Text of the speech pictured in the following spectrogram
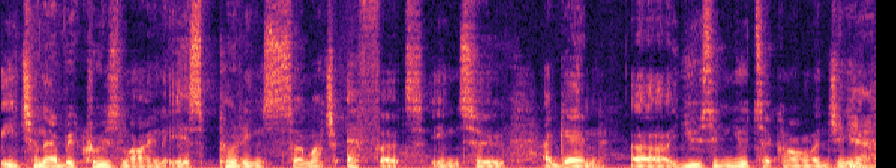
each and every cruise line is putting so much effort into again uh, using new technology, yeah.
